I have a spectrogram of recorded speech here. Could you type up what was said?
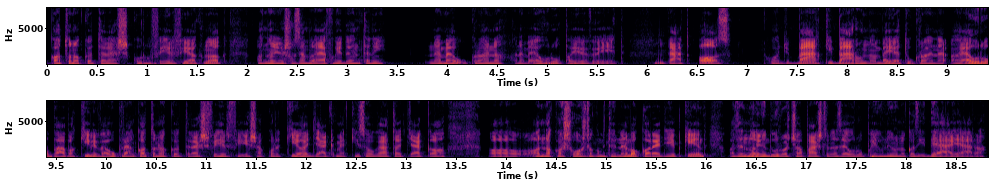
katonaköteles korú férfiaknak, az nagyon sok el fogja dönteni nem Ukrajna, hanem Európa jövőjét. Hm. Tehát az, hogy bárki bárhonnan bejött Ukrajna, Európába, kivéve ukrán katonaköteles férfi, és akkor kiadják meg, kiszolgáltatják a, a, annak a sorsnak, amit ő nem akar egyébként, az egy nagyon durva csapás lenne az Európai Uniónak az ideájára.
